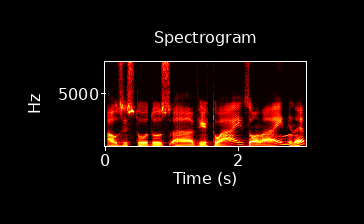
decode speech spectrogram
aos estudos uh, virtuais, online, né?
